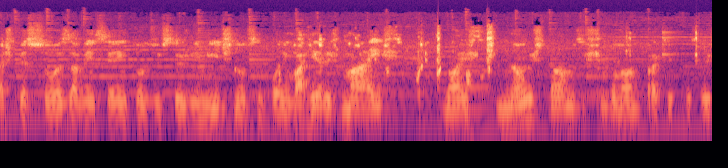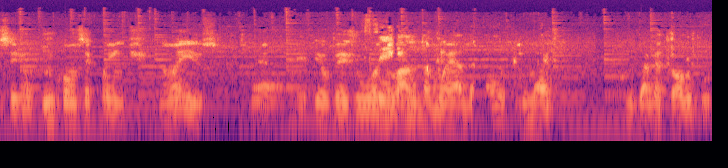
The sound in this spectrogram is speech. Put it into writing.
as pessoas a vencerem todos os seus limites, não se imporem barreiras, mas nós não estamos estimulando para que as pessoas sejam inconsequentes, não é isso. É, eu vejo o outro Sim. lado da moeda, o do médico, como diabetólogo,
